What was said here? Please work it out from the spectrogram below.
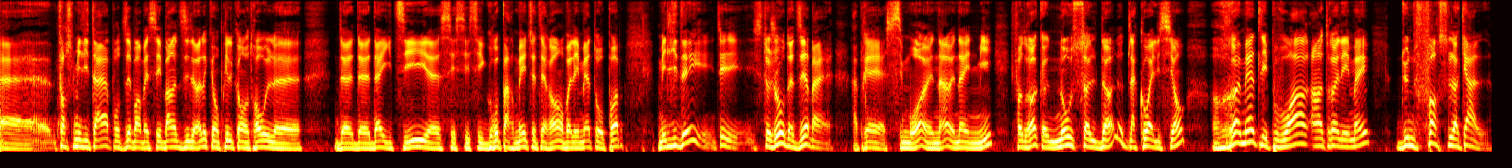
euh, force militaire pour dire bon ben ces bandits là, qui ont pris le contrôle euh, de d'Haïti, euh, ces, ces, groupes armés, etc. On va les mettre au pop. Mais l'idée, c'est toujours de dire ben après six mois, un an, un an et demi, il faudra que nos soldats de la coalition remettent les pouvoirs entre les mains d'une force locale.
